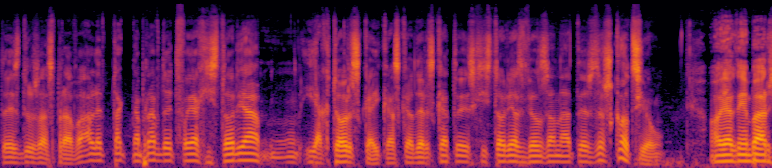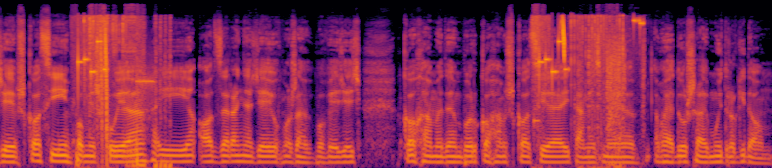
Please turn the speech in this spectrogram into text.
to jest duża sprawa, ale tak naprawdę twoja historia mm, i aktorska, i kaskaderska to jest historia związana też ze Szkocją. O, jak najbardziej. W Szkocji pomieszkuję i od zarania dziejów można by powiedzieć. Kocham Edynburg, kocham Szkocję i tam jest moje, moja dusza i mój drogi dom.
